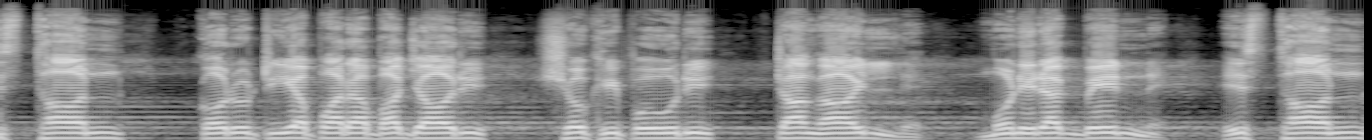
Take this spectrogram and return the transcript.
স্থান, করটিয়াপাড়া বাজার, সখীপুর, টাঙ্গাইল। মনে রাখবেন, স্থান,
